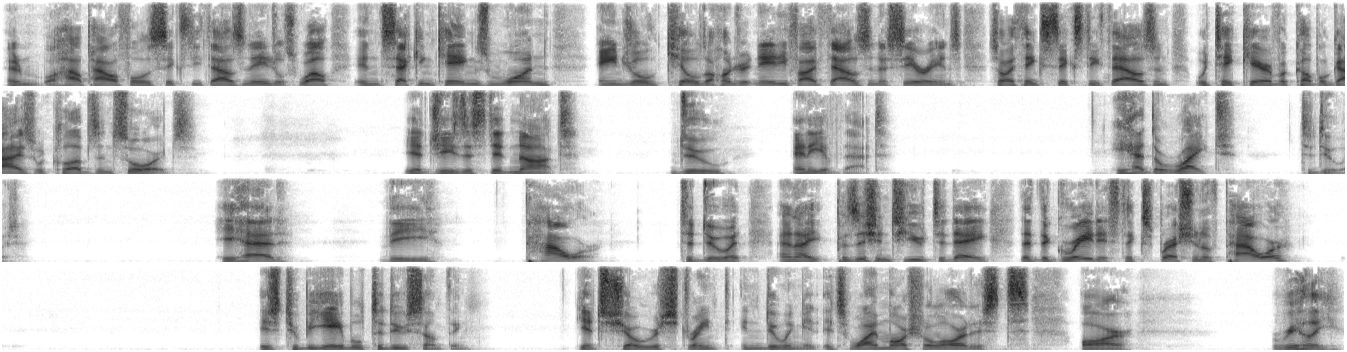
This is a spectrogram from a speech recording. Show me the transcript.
And well, how powerful is 60,000 angels? Well, in Second Kings, one angel killed 185,000 Assyrians. So I think 60,000 would take care of a couple guys with clubs and swords. Yet Jesus did not do any of that. He had the right to do it. He had the power to do it. And I position to you today that the greatest expression of power is to be able to do something, yet show restraint in doing it. It's why martial artists are really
